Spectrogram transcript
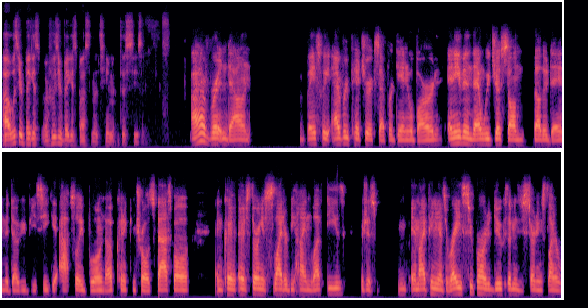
Uh, what's your biggest or who's your biggest bust in the team this season? I have written down basically every pitcher except for Daniel Bard, and even then, we just saw him the other day in the WBC get absolutely blown up. Couldn't control his fastball, and couldn't. Was throwing his slider behind lefties, which is, in my opinion, as a righty, super hard to do because that means he's starting his slider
